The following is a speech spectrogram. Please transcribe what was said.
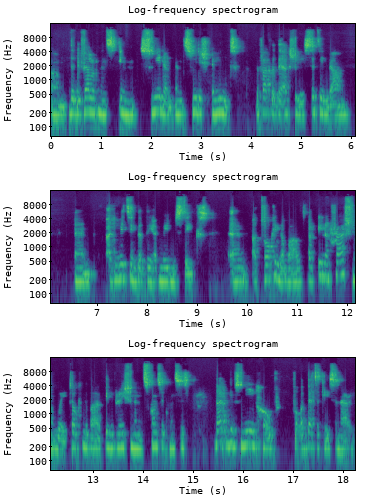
um, the developments in Sweden and Swedish elite, the fact that they're actually sitting down and admitting that they have made mistakes and are talking about, uh, in a rational way, talking about immigration and its consequences, that gives me hope for a better case scenario.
